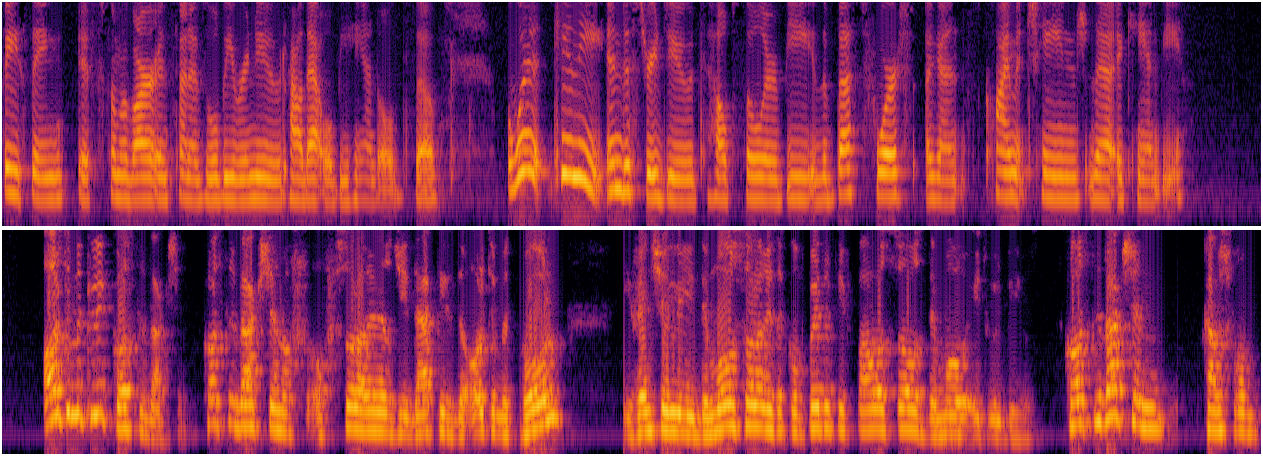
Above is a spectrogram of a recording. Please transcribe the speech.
facing if some of our incentives will be renewed, how that will be handled. So, what can the industry do to help solar be the best force against climate change that it can be? Ultimately, cost reduction. Cost reduction of, of solar energy, that is the ultimate goal. Eventually, the more solar is a competitive power source, the more it will be used. Cost reduction comes from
